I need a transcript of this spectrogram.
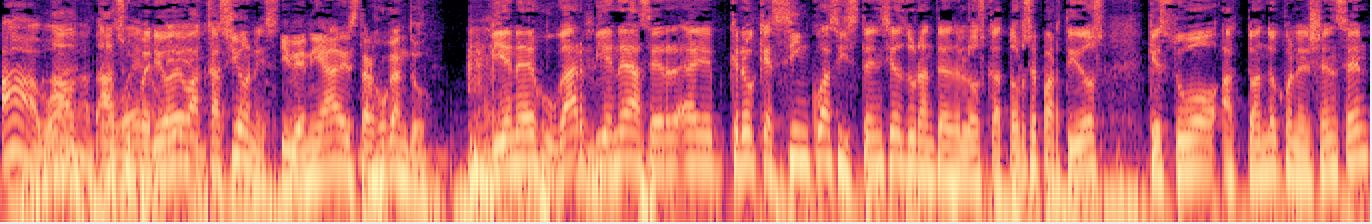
Ah, A, bueno. a su bueno, periodo de vacaciones. Y venía de estar jugando. Viene de jugar, viene de hacer eh, creo que cinco asistencias durante los 14 partidos que estuvo actuando con el Shenzhen,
